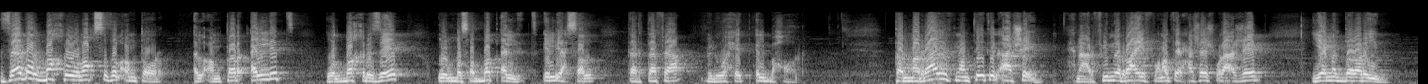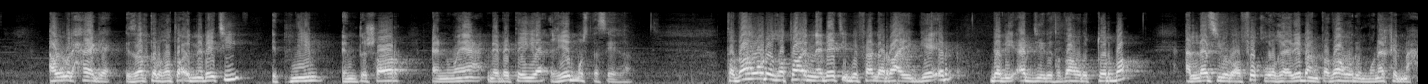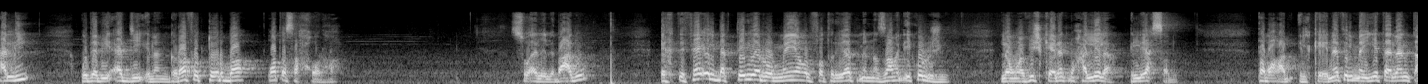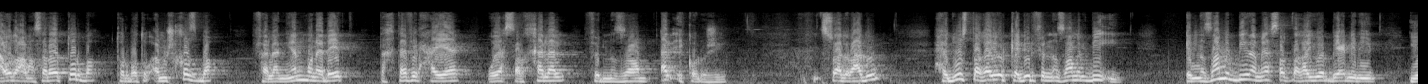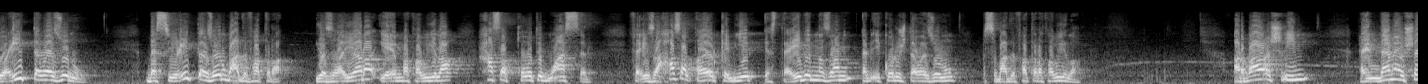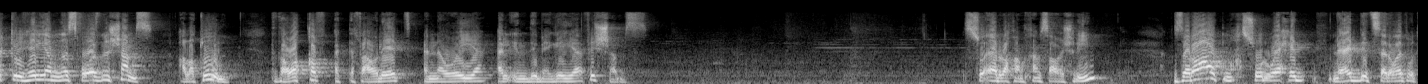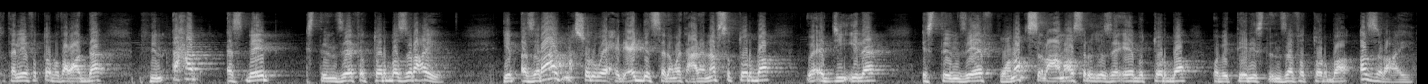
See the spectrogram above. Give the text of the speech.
زاد البخر ونقصت الأمطار. الأمطار قلت والبخر زاد والمصبات قلت. إيه اللي يحصل؟ ترتفع ملوحه البحار. طب ما الرعي في منطقة الأعشاب؟ إحنا عارفين الرعي في مناطق الحشائش والأعشاب يعمل ضررين. أول حاجة إزالة الغطاء النباتي. اثنين انتشار أنواع نباتية غير مستساغة. تدهور الغطاء النباتي بفعل الرعي الجائر. ده بيؤدي لتدهور التربة الذي يرافقه غالبا تدهور المناخ المحلي وده بيؤدي إلى انجراف التربة وتصحرها. السؤال اللي بعده اختفاء البكتيريا الرميه والفطريات من النظام الإيكولوجي لو ما فيش كائنات محللة إيه اللي يحصل؟ طبعا الكائنات الميتة لن تعود على مسار التربة التربه تبقى مش خصبة فلن ينمو نبات تختفي الحياة ويحصل خلل في النظام الإيكولوجي. السؤال اللي بعده حدوث تغير كبير في النظام البيئي. النظام البيئي لما يحصل تغير بيعمل إيه؟ يعيد توازنه. بس يعيد توازنه بعد فترة يا صغيرة يا إما طويلة حسب قوة المؤثر. فإذا حصل تغير كبير يستعيد النظام الايكولوجي توازنه بس بعد فترة طويلة. 24 عندما يشكل هيليوم نصف وزن الشمس على طول تتوقف التفاعلات النووية الاندماجية في الشمس. السؤال رقم 25 زراعة محصول واحد لعدة سنوات متتالية في التربة. طبعا ده من أحد أسباب استنزاف التربة الزراعية. يبقى زراعة محصول واحد عدة سنوات على نفس التربة يؤدي إلى استنزاف ونقص العناصر الغذائية بالتربة وبالتالي استنزاف التربة الزراعية.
